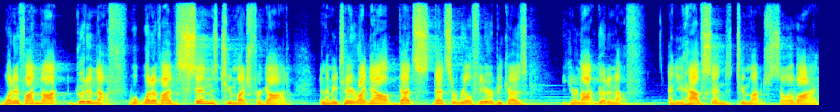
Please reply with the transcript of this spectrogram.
what if I'm not good enough? What if I've sinned too much for God? And let me tell you right now, that's, that's a real fear because you're not good enough and you have sinned too much. So have I.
